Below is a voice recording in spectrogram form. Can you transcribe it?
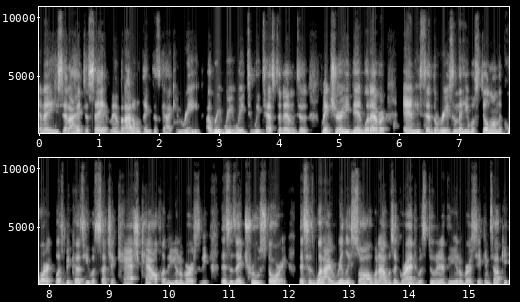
And he said, I hate to say it, man, but I don't think this guy can read. Uh, we, we, we, we tested him to make sure he did whatever. And he said the reason that he was still on the court was because he was such a cash cow for the university. This is a true story. This is what I really saw when I was a graduate student at the University of Kentucky.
